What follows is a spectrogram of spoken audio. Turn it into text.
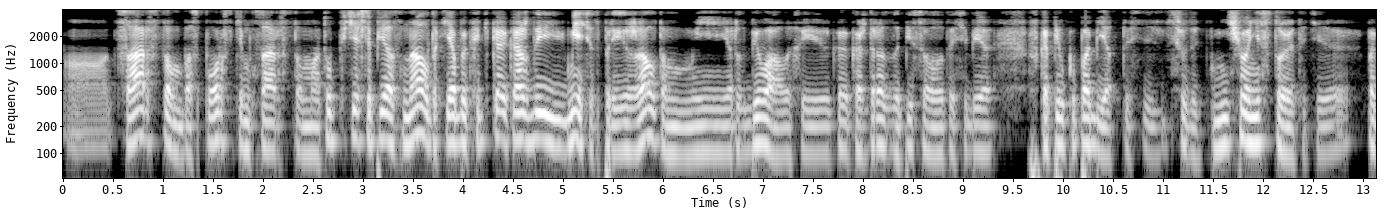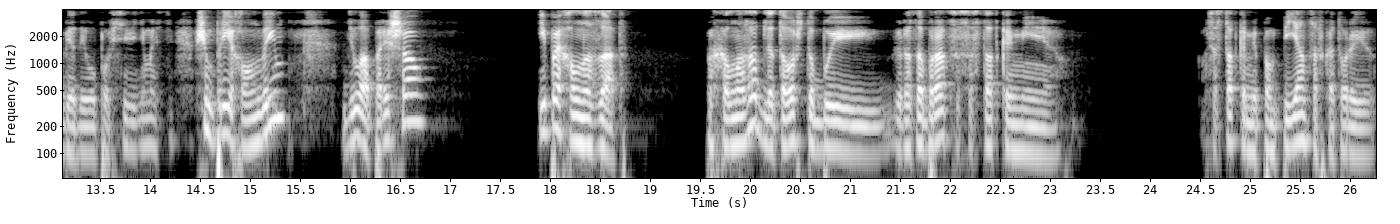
а, царством, Боспорским царством. А тут, если бы я знал, так я бы хоть каждый месяц приезжал там и разбивал их, и каждый раз записывал это себе в копилку побед. То есть, что это, ничего не стоит эти победы его, по всей видимости. В общем, приехал он в Рим, дела порешал и поехал назад. Поехал назад для того, чтобы разобраться с остатками с остатками помпеянцев, которые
